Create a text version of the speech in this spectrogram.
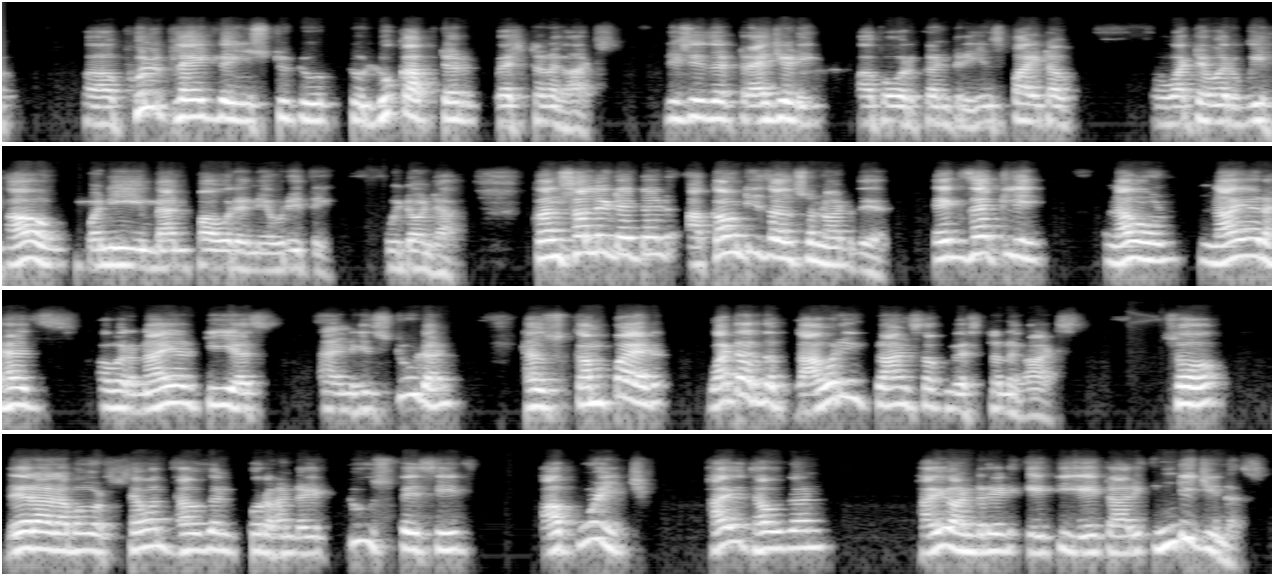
a full-fledged institute to look after Western Ghats. This is a tragedy of our country in spite of whatever we have, money, manpower and everything, we don't have. Consolidated account is also not there. Exactly now Nair has, our Nair TS and his student has compared what are the flowering plants of Western Ghats. So there are about 7,402 species, of which 5,588 are indigenous,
